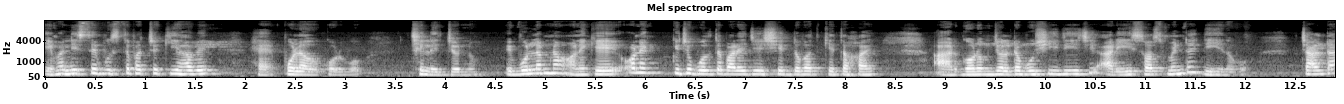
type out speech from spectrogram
এবার নিশ্চয়ই বুঝতে পারছ কী হবে? হ্যাঁ পোলাও করব ছেলের জন্য। এ বললাম না, অনেকে অনেক কিছু বলতে পারে যে সেদ্ধ ভাত খেতে হয়। আর গরম জলটা বসিয়ে দিয়েছি আর এই সসপ্যানটাই দিয়ে দেবো। চালটা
